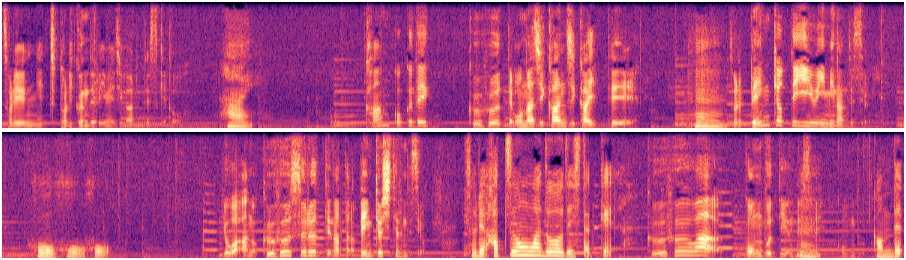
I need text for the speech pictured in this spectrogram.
それに取り組んでるイメージがあるんですけど。はい韓国で工夫って同じ漢字書いて、うん、それ勉強っていう意味なんですよ。ほうほうほう。要はあの工夫するってなったら勉強してるんですよ。それ発音はどうでしたっけ？工夫は昆布って言うんですね、うん、昆布昆布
